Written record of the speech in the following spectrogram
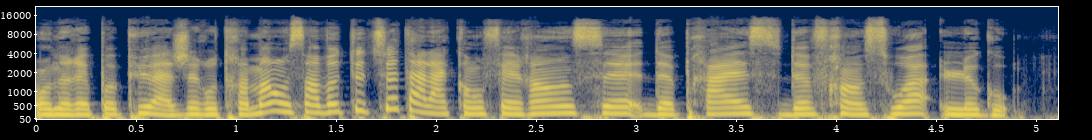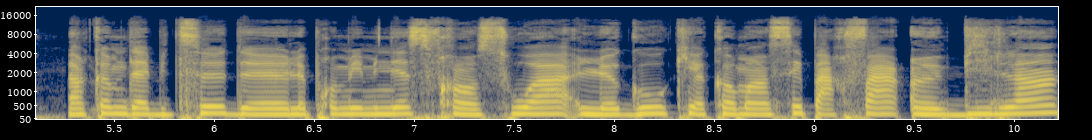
on n'aurait pas pu agir autrement. On s'en va tout de suite à la conférence de presse de François Legault. Alors, comme d'habitude, euh, le premier ministre François Legault qui a commencé par faire un bilan,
